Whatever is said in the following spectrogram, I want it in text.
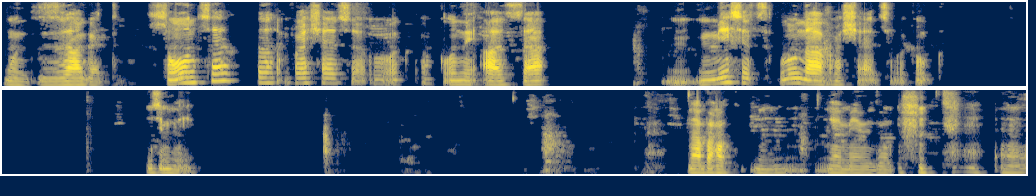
Вот за год Солнце вращается вокруг Луны, а за месяц Луна вращается вокруг Земли. Наоборот, я имею в виду, э,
